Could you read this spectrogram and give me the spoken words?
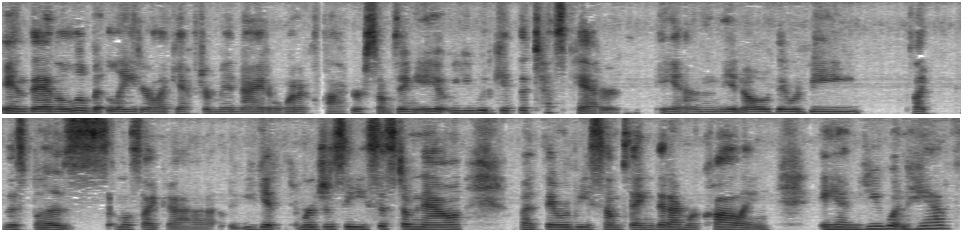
And then a little bit later, like after midnight or one o'clock or something, it, you would get the test pattern. And, you know, there would be this buzz, almost like uh, you get emergency system now, but there would be something that I'm recalling, and you wouldn't have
